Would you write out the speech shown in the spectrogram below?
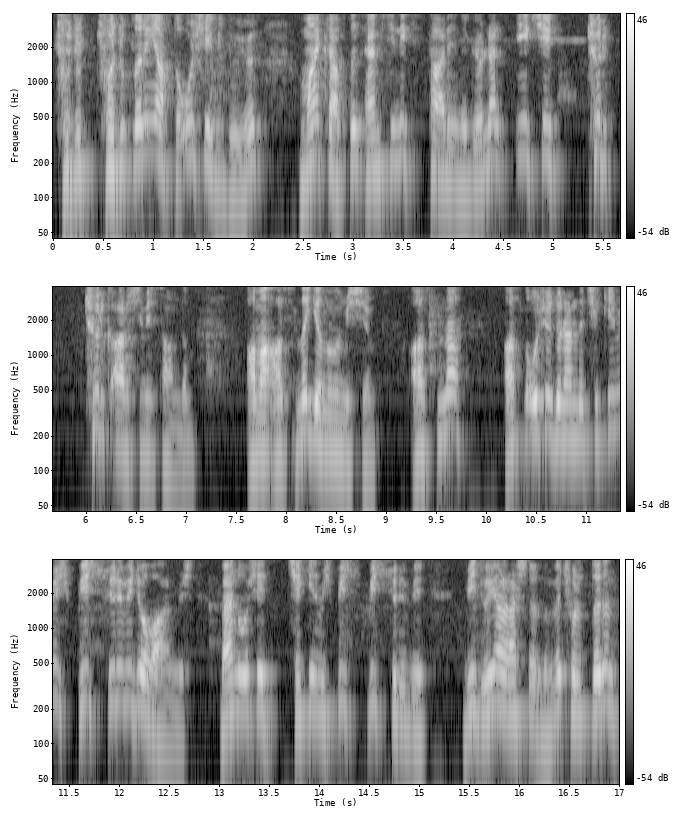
çocuk çocukların yaptığı o şey videoyu Minecraft'ın MCLX tarihinde görülen ilk şey Türk Türk arşivi sandım. Ama aslında yanılmışım. Aslında aslında o şey dönemde çekilmiş bir sürü video varmış. Ben de o şey çekilmiş bir, bir sürü bir videoyu araştırdım ve çocukların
